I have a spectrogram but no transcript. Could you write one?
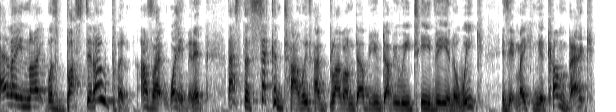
LA Knight was busted open. I was like, wait a minute, that's the second time we've had blood on WWE TV in a week. Is it making a comeback?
